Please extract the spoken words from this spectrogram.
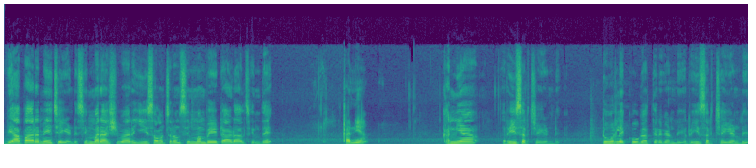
వ్యాపారమే చేయండి. సింహరాశి వారు ఈ సంవత్సరం సింహం వేటాడాల్సిందే. కన్య? కన్యా రీసెర్చ్ చేయండి. టూర్లు ఎక్కువగా తిరగండి రీసెర్చ్ చేయండి.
